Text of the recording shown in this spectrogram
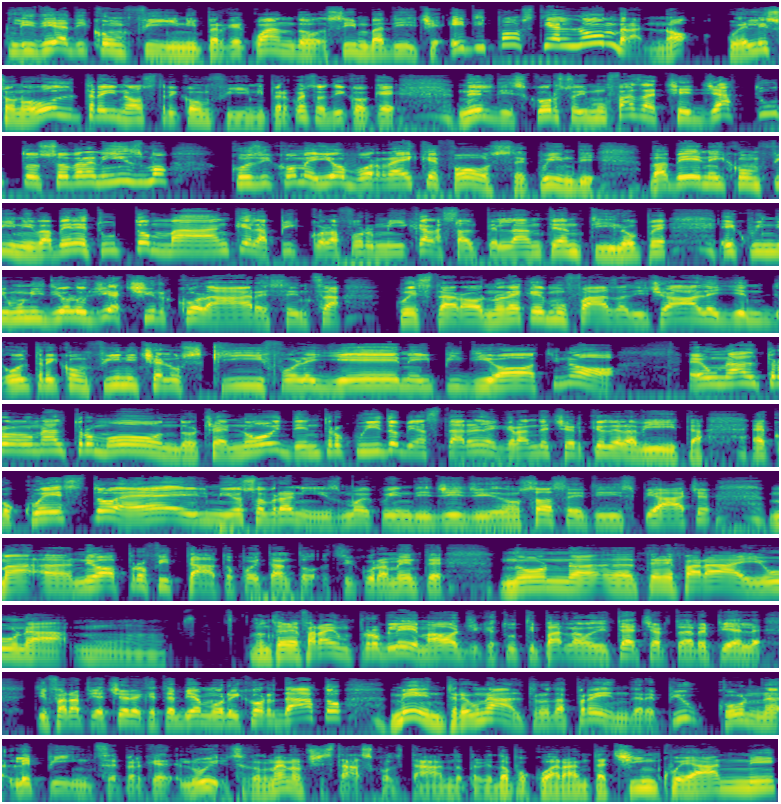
l'idea di confini, perché quando Simba dice e di posti all'ombra, no, quelli sono oltre i nostri confini. Per questo dico che nel discorso di Mufasa c'è già tutto il sovranismo, così come io vorrei che fosse. Quindi va bene i confini, va bene tutto, ma anche la piccola formica, la saltellante antilope e quindi un'ideologia circolare senza questa roba. Non è che Mufasa dice ah, le oltre i confini c'è lo schifo, le iene, i pidioti, no è un altro, un altro mondo, cioè noi dentro qui dobbiamo stare nel grande cerchio della vita. Ecco, questo è il mio sovranismo e quindi Gigi, non so se ti dispiace, ma eh, ne ho approfittato, poi tanto sicuramente non eh, te ne farai una... mm, non te ne farai un problema oggi che tutti parlano di te, certo RPL ti farà piacere che ti abbiamo ricordato, mentre un altro da prendere più con le pinze, perché lui secondo me non ci sta ascoltando, perché dopo 45 anni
